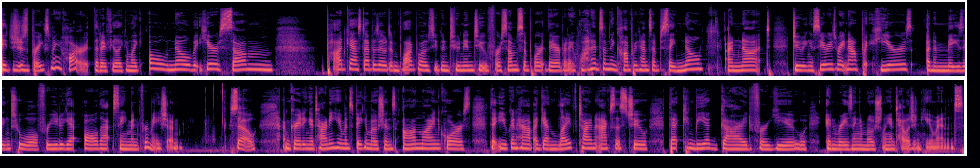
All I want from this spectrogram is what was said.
it just breaks my heart that I feel like I'm like, oh no, but here's some podcast episodes and blog posts you can tune into for some support there. But I wanted something comprehensive to say, no, I'm not doing a series right now, but here's an amazing tool for you to get all that same information. So, I'm creating a Tiny Humans Big Emotions online course that you can have, again, lifetime access to that can be a guide for you in raising emotionally intelligent humans.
